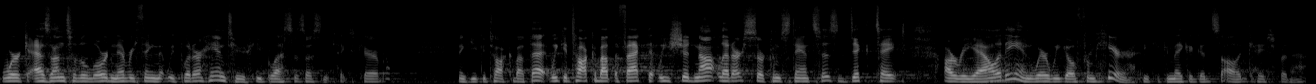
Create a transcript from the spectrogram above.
work as unto the Lord in everything that we put our hand to. He blesses us and takes care of us. I think you could talk about that. We could talk about the fact that we should not let our circumstances dictate our reality and where we go from here. I think you can make a good solid case for that.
